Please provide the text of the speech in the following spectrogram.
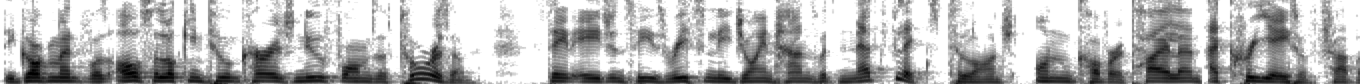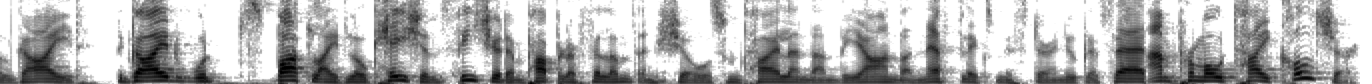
The government was also looking to encourage new forms of tourism. State agencies recently joined hands with Netflix to launch Uncover Thailand, a creative travel guide. The guide would spotlight locations featured in popular films and shows from Thailand and beyond on Netflix, Mr. Anucha said, and promote Thai culture.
